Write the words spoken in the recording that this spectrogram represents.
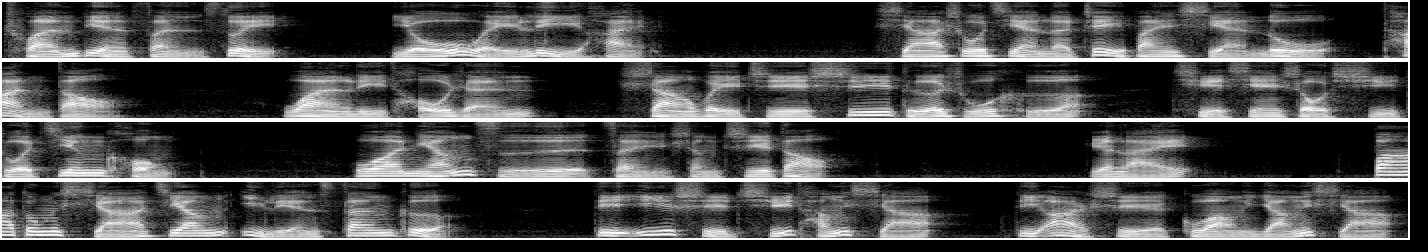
船便粉碎，尤为厉害。侠叔见了这般险路，叹道：“万里投人，尚未知师德如何，却先受许多惊恐。我娘子怎生知道？”原来，巴东峡江一连三个，第一是瞿塘峡，第二是广阳峡，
